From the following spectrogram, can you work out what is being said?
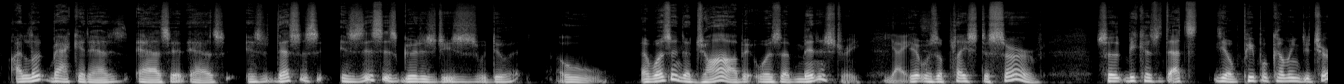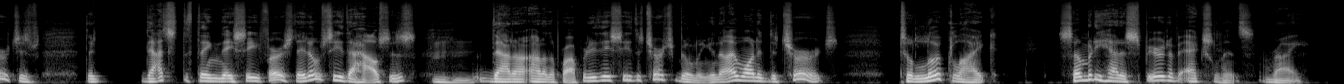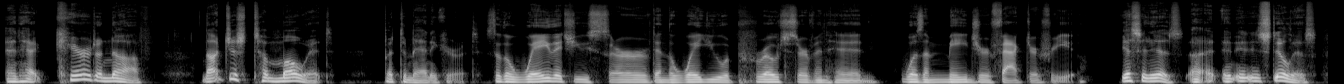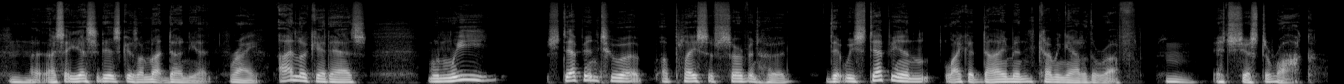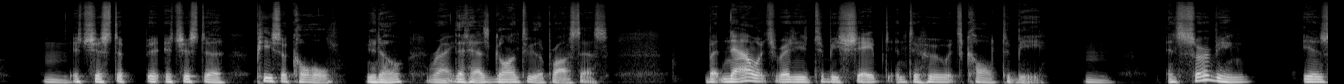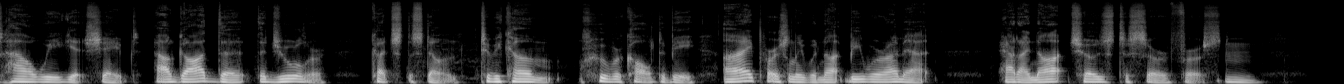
I look back at it as as it as is this is is this as good as Jesus would do it? Oh, It wasn't a job; it was a ministry. yikes. It was a place to serve. So because that's you know people coming to church is the that's the thing they see first. They don't see the houses hmm that are out on the property. They see the church building. And I wanted the church to look like somebody had a spirit of excellence Right. and had cared enough not just to mow it, but to manicure it. So the way that you served and the way you approached servanthood was a major factor for you. Yes, it is, uh, and it, still is. Mhm. Uh, I say yes, it is because I'm not done yet. right. I look at it as when we step into a, a place of servanthood, that we step in like a diamond coming out of the rough. Hmm. It's just a rock. Hmm. It's just a it's just a piece of coal, you know, Right. that has gone through the process. But now it's ready to be shaped into who it's called to be. Hmm. And serving is how we get shaped, how God the, the jeweler cuts the stone to become who we're called to be. I personally would not be where I'm at had I not chose to serve first Hmm.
